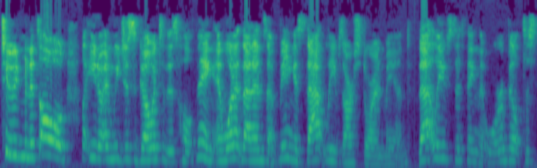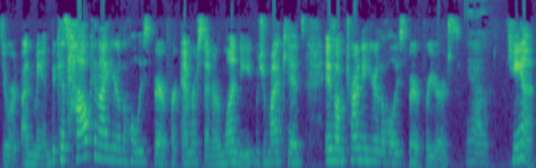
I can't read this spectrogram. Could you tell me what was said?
two minutes old like you know and we just go into this whole thing and what that ends up being is that leaves our store unmanned that leaves the thing that we're built to steward unmanned because how can i hear the holy spirit for emerson or lundy which are my kids if i'm trying to hear the holy spirit for yours yeah can't.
